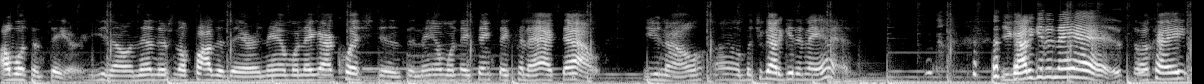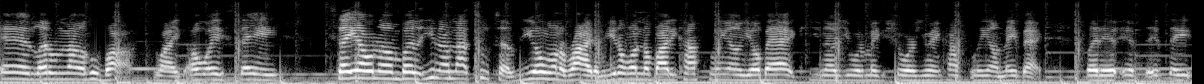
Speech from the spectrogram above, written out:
I wasn't there. You know, and then there's no father there, and then when they got questions, and then when they think they finna act out. You know, uh, but you got to get in their ass. you got to get in their ass, okay, and let them know who boss. Like always, stay stay on them, but you know, not too tough. You don't want to ride them. You don't want nobody constantly on your back. You know, you want to make sure you ain't constantly on their back. But if, if if they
